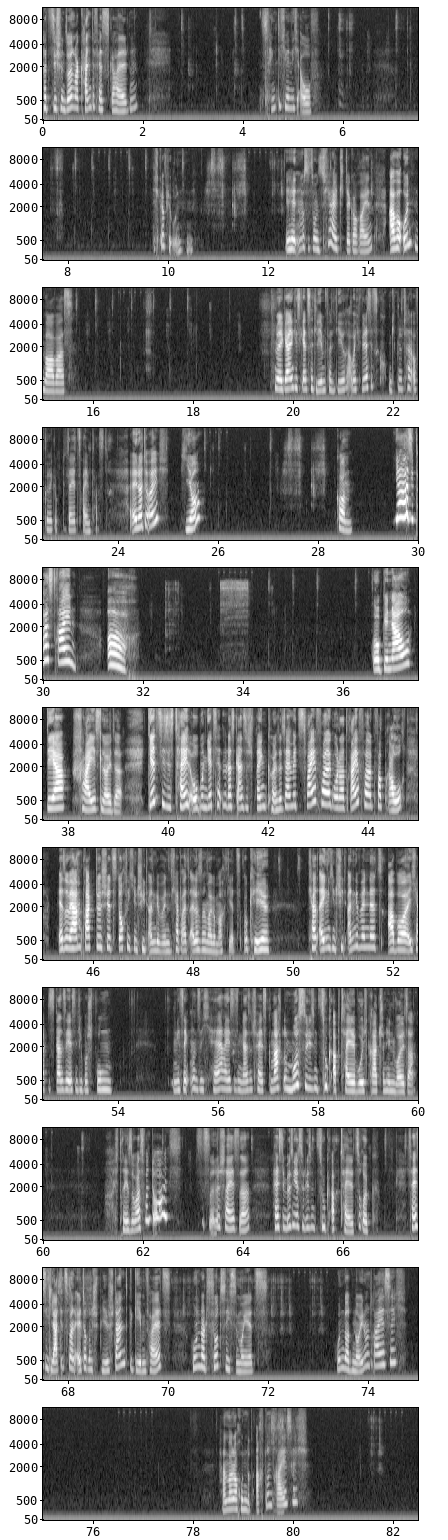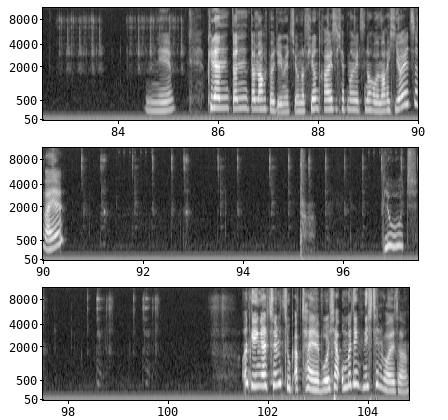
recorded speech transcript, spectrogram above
Das hat sich schon so in der Kante festgehalten. Das hängt dich hier nicht auf. Ich glaube hier unten. Hier hinten muss so ein Sicherheitsstecker rein. Aber unten war was. Ich will gar nicht das ganze Leben verliere, aber ich will das jetzt gucken. Ich bin total aufgeregt, ob da jetzt reinpasst. Erinnert ihr euch? Hier? Komm. Ja, sie passt rein. Och. Oh, genau der Scheiß, Leute. Jetzt dieses Teil oben und jetzt hätten wir das Ganze sprengen können. Jetzt haben wir zwei Folgen oder drei Folgen verbraucht. Also wir haben praktisch jetzt doch nicht den Cheat angewendet. Ich habe als alles nochmal gemacht jetzt. Okay. Ich habe eigentlich den Cheat angewendet, aber ich habe das Ganze jetzt nicht übersprungen. Und jetzt denkt man sich, hä, habe ich diesen ganzen Scheiß gemacht und muss zu diesem Zugabteil, wo ich gerade schon hin wollte. Ich drehe sowas von durch. Das ist so eine Scheiße. Das heißt, wir müssen jetzt zu diesem Zugabteil zurück. Das heißt, ich lade jetzt mal einen älteren Spielstand, gegebenenfalls. 140 sind wir jetzt. 139? Haben wir noch 138? Nee. Okay, dann, dann, dann mache ich bei dem jetzt hier. 134 hätten wir jetzt noch, aber mache ich hier jetzt, weil Blut. Und ging jetzt zum Zugabteil, wo ich ja unbedingt nicht hin wollte.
